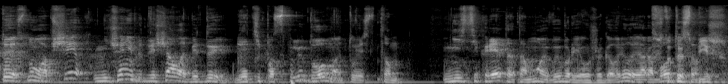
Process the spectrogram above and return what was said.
То есть, ну, вообще ничего не предвещало беды. Я типа сплю дома, то есть там не секрет, это мой выбор, я уже говорил, я Что работаю. ты там- спишь?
